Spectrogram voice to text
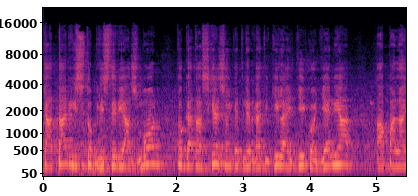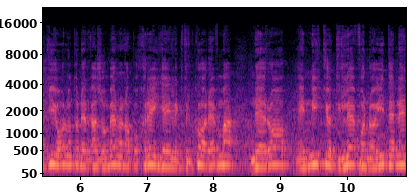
Κατάργηση των πληστηριασμών, των κατασχέσεων για την εργατική λαϊκή οικογένεια, απαλλαγή όλων των εργαζομένων από χρέη για ηλεκτρικό ρεύμα, νερό, ενίκιο, τηλέφωνο, ίντερνετ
